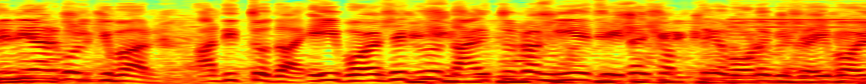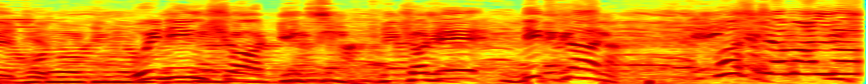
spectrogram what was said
সিনিয়র গোলকিপার আদিত্য দা। এই বয়সে কিন্তু দায়িত্বটা নিয়েছে এটাই সব থেকে বড় বিষয় এই বয়সে। উইনিং শট শটে ডিকসান পোস্টে মারলো।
